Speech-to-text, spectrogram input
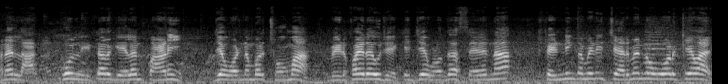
અને લાખો લીટર ગેલન પાણી જે વોર્ડ નંબર છમાં વેડફાઈ રહ્યું છે, કે જે વડોદરા શહેરના સ્ટેન્ડિંગ કમિટી ચેરમેનનો વોર્ડ કહેવાય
